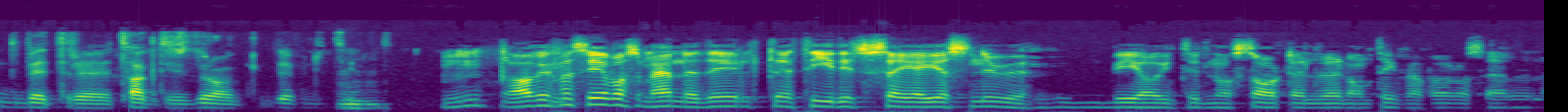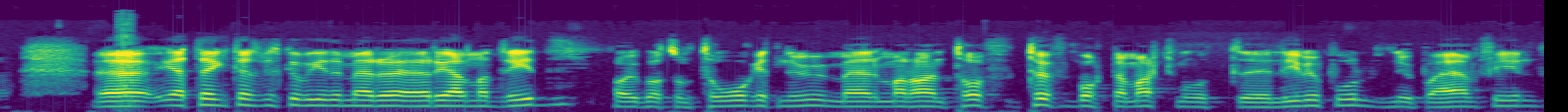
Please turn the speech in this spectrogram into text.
ett bättre taktiskt drag, definitivt. Mm. Mm. Ja, vi får se vad som händer. Det är lite tidigt att säga just nu. Vi har ju inte någon start eller någonting framför oss här. Uh, jag tänkte att vi ska vidare med Real Madrid. Har ju gått som tåget nu, men man har en tuff, tuff bortamatch mot Liverpool nu på Anfield.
